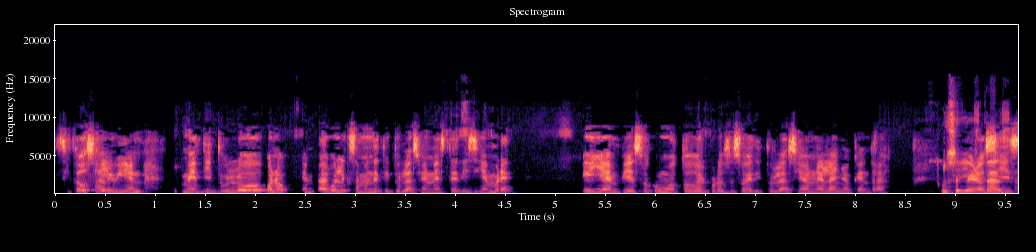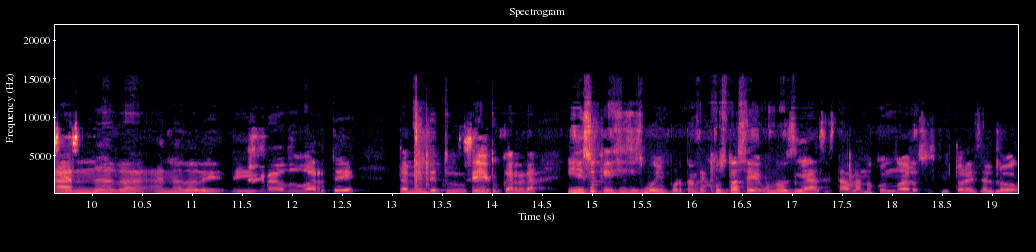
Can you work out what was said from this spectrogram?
si todo sale bien, me titulo, bueno, em, hago el examen de titulación este diciembre y ya empiezo como todo el proceso de titulación el año que entra. O sea, ya estás a nada, a nada de, graduarte también de tu, de tu carrera. Y eso que dices es muy importante. Justo hace unos días estaba hablando con uno de los escritores del blog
